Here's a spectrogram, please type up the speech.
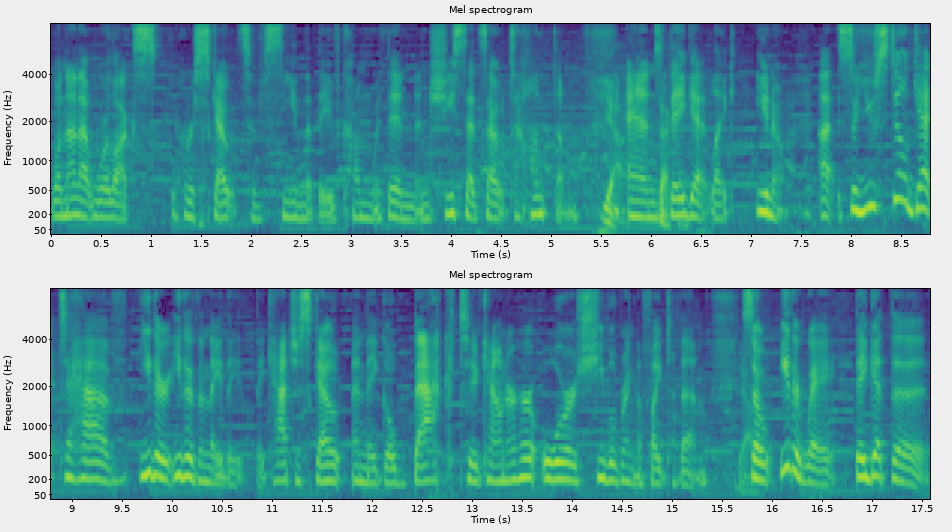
Well now that warlock's her scouts have seen that they've come within and she sets out to hunt them. Yeah, and exactly. they get like you know uh, so you still get to have either either then they, they they catch a scout and they go back to counter her or she will bring the fight to them. So either way they get the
